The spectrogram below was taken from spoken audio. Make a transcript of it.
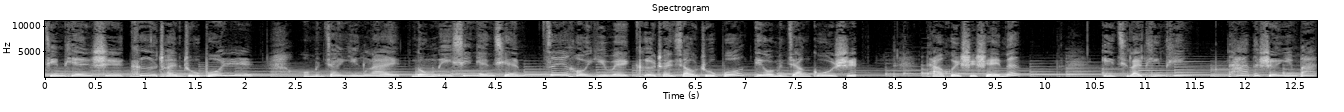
今天是客串主播日，我们将迎来农历新年前最后一位客串小主播给我们讲故事，他会是谁呢？一起来听听他的声音吧。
